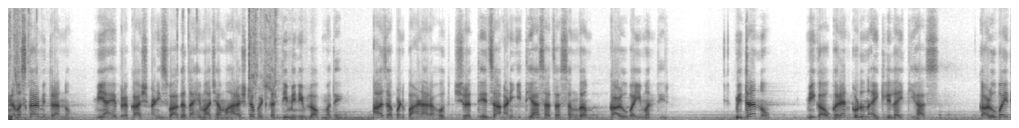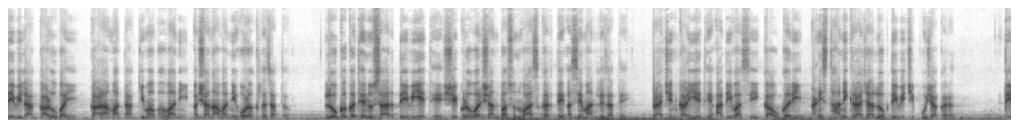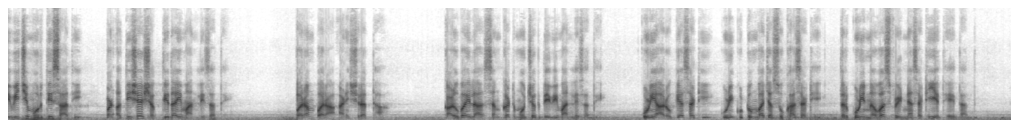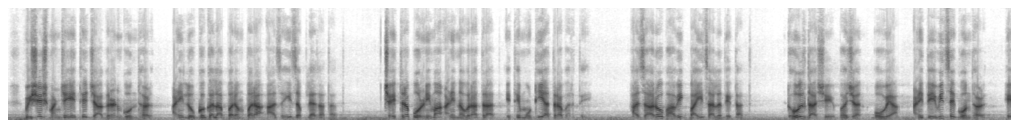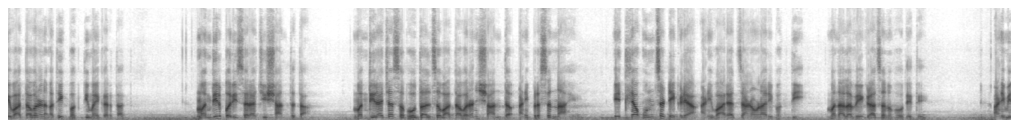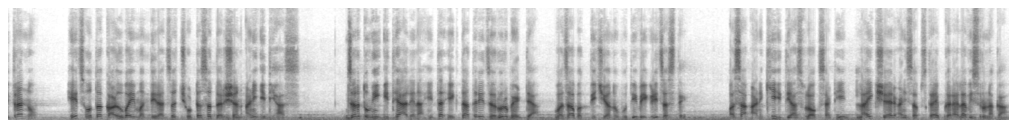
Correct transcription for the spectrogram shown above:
नमस्कार मित्रांनो मी आहे प्रकाश आणि स्वागत आहे माझ्या महाराष्ट्र भटकंती मिनी व्लॉगमध्ये आज आपण पाहणार आहोत श्रद्धेचा आणि इतिहासाचा संगम काळूबाई मंदिर. मित्रांनो मी गावकऱ्यांकडून ऐकलेला इतिहास. काळूबाई देवीला काळूबाई काळा माता किंवा भवानी अशा नावांनी ओळखलं जातं. लोककथेनुसार देवी येथे शेकडो वर्षांपासून वास करते असे मानले जाते. प्राचीन काळी येथे आदिवासी गावकरी आणि स्थानिक राजा लोक देवीची पूजा करत. देवीची मूर्ती साधी पण अतिशय शक्तिदायी मानली जाते. परंपरा आणि श्रद्धा. काळूबाईला संकटमोचक देवी मानले जाते. कुणी आरोग्यासाठी कुणी कुटुंबाच्या सुखासाठी तर कुणी नवस फेडण्यासाठी येथे येतात. विशेष म्हणजे येथे जागरण गोंधळ आणि लोककला परंपरा आजही जपल्या जातात. चैत्र पौर्णिमा आणि नवरात्रात येथे मोठी यात्रा भरते. हजारो भाविक पायी चालत येतात. ढोल ताशे भजन ओव्या आणि देवीचे गोंधळ हे वातावरण अधिक भक्तिमय करतात. मंदिर परिसराची शांतता. मंदिराच्या सभोवतालचं वातावरण शांत आणि प्रसन्न आहे. इथल्या उंच टेकड्या आणि वाऱ्यात जाणवणारी भक्ती मनाला वेगळाच अनुभव देते. आणि मित्रांनो हेच होतं काळूबाई मंदिराचं छोटंसं दर्शन आणि इतिहास. जर तुम्ही इथे आले नाही तर एकदा तरी जरूर भेट द्या. वजा भक्तीची अनुभूती वेगळीच असते. असा आणखी इतिहास व्लॉगसाठी लाईक शेअर आणि सबस्क्राईब करायला विसरू नका.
